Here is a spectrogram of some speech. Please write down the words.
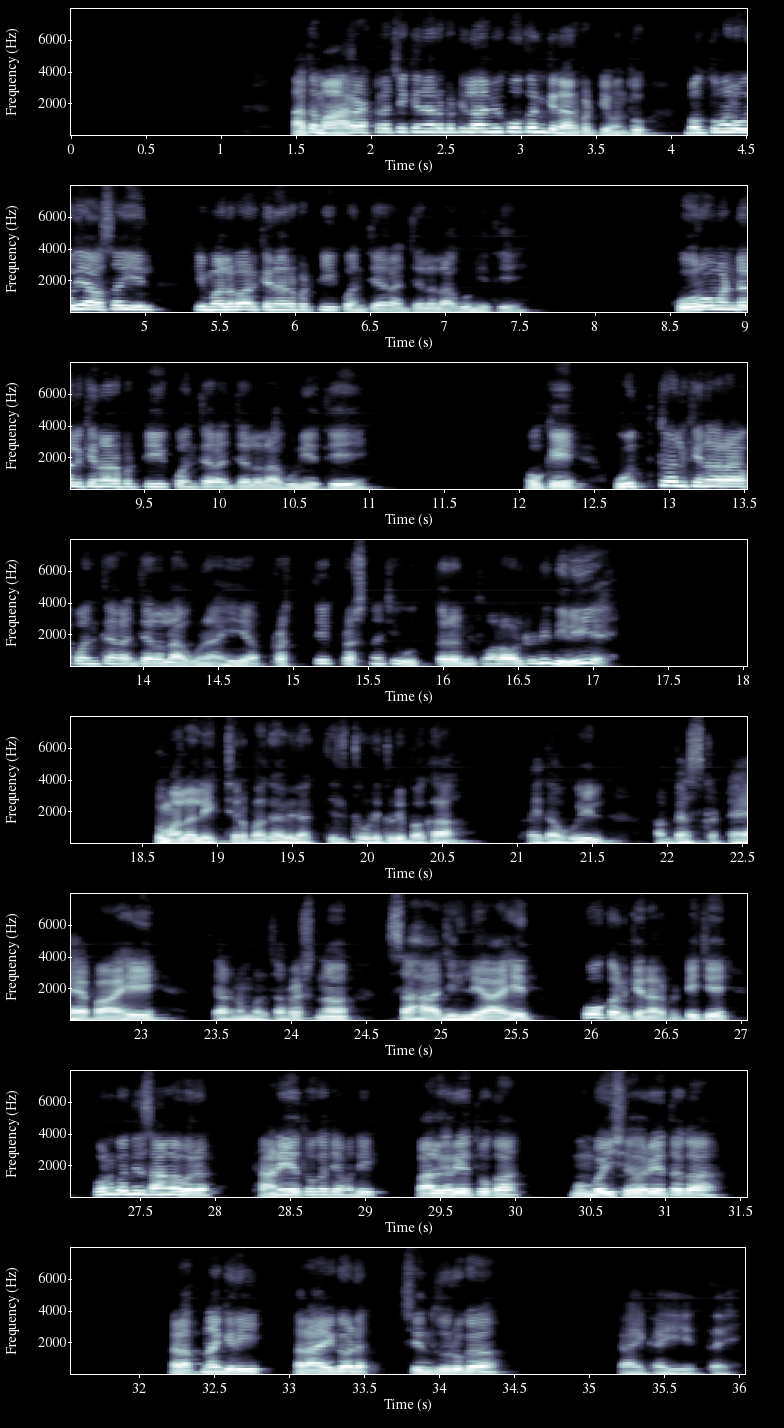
आता महाराष्ट्राच्या किनारपट्टीला आम्ही कोकण किनारपट्टी म्हणतो. मग तुम्हाला उद्या असं येईल की मलबार किनारपट्टी कोणत्या राज्याला लागून येते? कोरोमंडल किनारपट्टी कोणत्या राज्याला लागून येते? ओके? उत्कल किनारा कोणत्या राज्याला लागून आहे? या प्रत्येक प्रश्नाची उत्तरं मी तुम्हाला ऑलरेडी दिली आहे. तुम्हाला लेक्चर बघावे लागतील. थोडी थोडी बघा. फायदा होईल. अभ्यास टॅप आहे. चार नंबरचा प्रश्न. सहा जिल्हे आहेत. कोकण किनारपट्टीचे. कोणकोणते सांगा बरं? ठाणे येतो का त्यामध्ये? पालघर येतो का? मुंबई शहर येतं का? रत्नागिरी रायगड सिंधुदुर्ग काय काय येत आहे?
